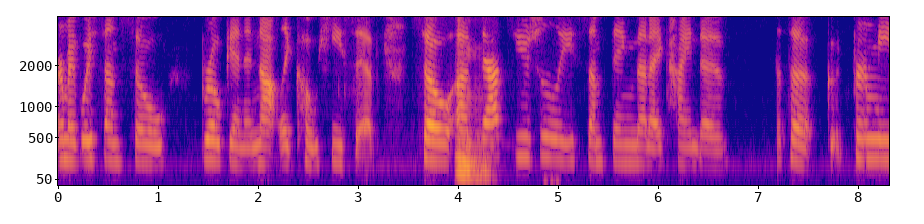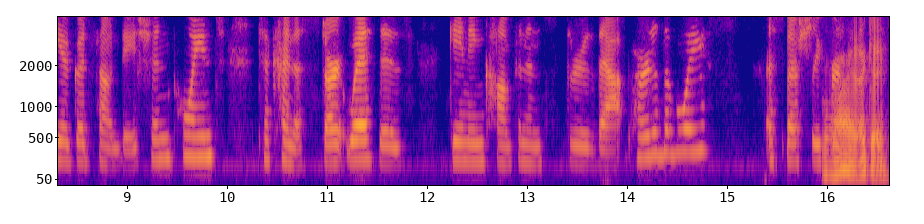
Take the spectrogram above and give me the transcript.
or my voice sounds so broken and not like cohesive. So um, Mm. that's usually something that I kind of, that's a good, for me, a good foundation point to kind of start with is gaining confidence through that part of the voice, especially for Right, okay,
